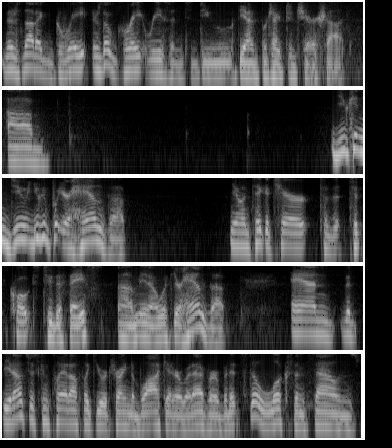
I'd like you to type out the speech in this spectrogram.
There's not a great, there's no great reason to do the unprotected chair shot. Um, you can do you can put your hands up you know and take a chair to the to quote to the face um, you know with your hands up and the, the announcers can play it off like you were trying to block it or whatever but it still looks and sounds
